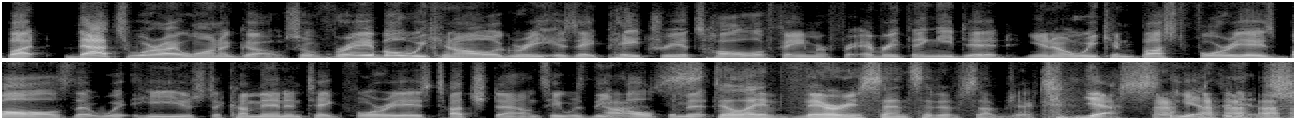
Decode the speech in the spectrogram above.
But that's where I want to go. So Vrabel, we can all agree, is a Patriots Hall of Famer for everything he did. You know, we can bust Fourier's balls that w- he used to come in and take Fourier's touchdowns. He was the Ah, ultimate. Still a very sensitive subject. Yes, yes, it is.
